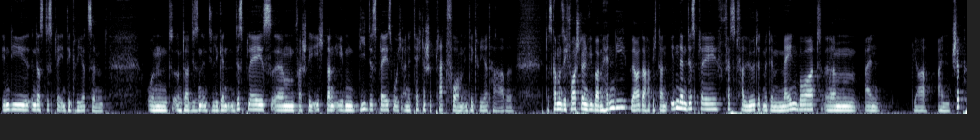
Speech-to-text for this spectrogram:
in, die, in das Display integriert sind. Und unter diesen intelligenten Displays ähm, verstehe ich dann eben die Displays, wo ich eine technische Plattform integriert habe. Das kann man sich vorstellen wie beim Handy. Ja, da habe ich dann in dem Display fest verlötet mit dem Mainboard ähm, ein ja, einen Chip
